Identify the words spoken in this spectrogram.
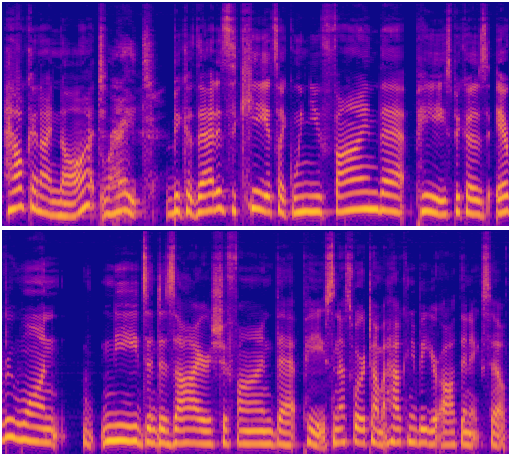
how can I not? Right. Because that is the key. It's like when you find that peace, because everyone needs and desires to find that peace, and that's what we're talking about. How can you be your authentic self?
